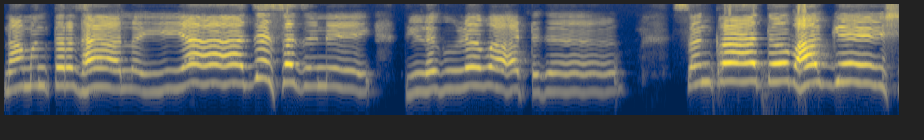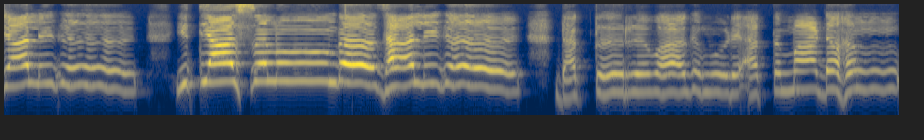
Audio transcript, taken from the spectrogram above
नामांतर झालंय आज सजने तिळगुळ वाट ग संक्रांत भाग्यशाली ग इतिहास लोंब झाली ग. डॉक्टर वाघमुळे आत्मा डहन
